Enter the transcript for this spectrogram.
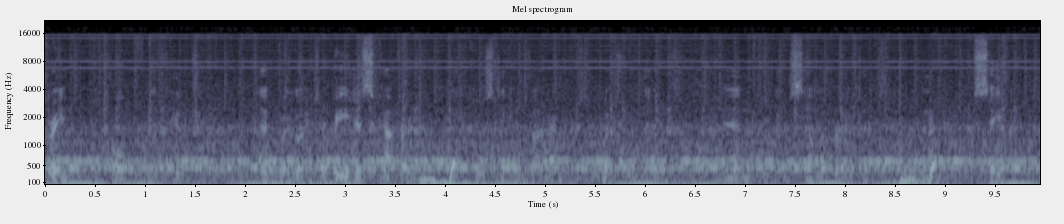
great hope for the future that we're going to rediscover the acoustic environment in which we live, and we're going to celebrate it, and we're going to save it.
